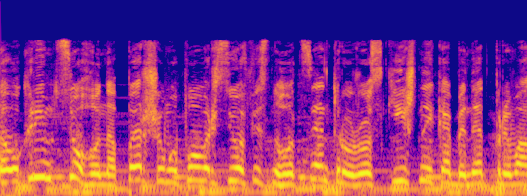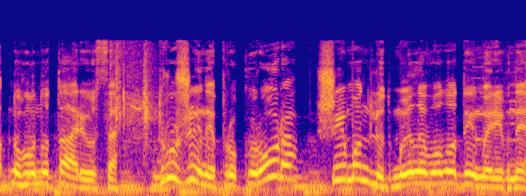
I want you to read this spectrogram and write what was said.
Та окрім цього, на першому поверсі офісного центру розкішний кабінет приватного нотаріуса, дружини прокурора Шимон Людмили Володимирівни.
